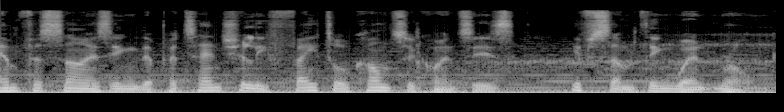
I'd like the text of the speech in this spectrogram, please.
emphasizing the potentially fatal consequences if something went wrong.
